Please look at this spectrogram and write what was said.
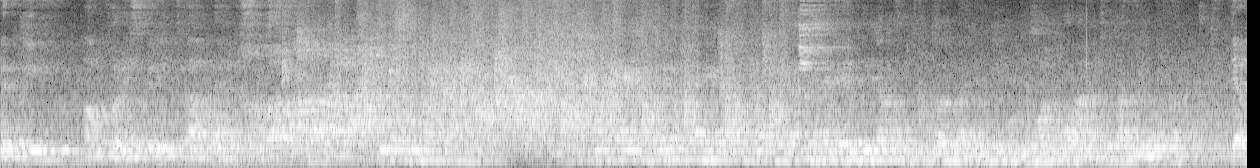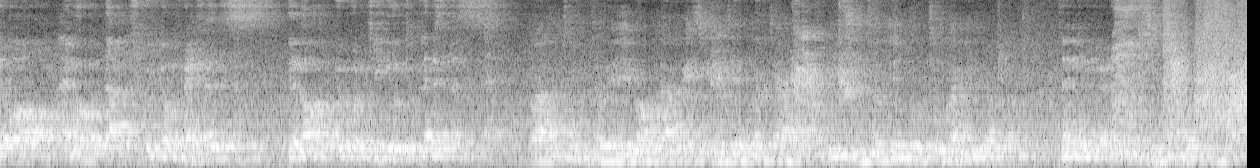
the gift of Holy Spirit to our lives. Chúng tôi hy vọng rằng năm nay với năm nay ông sẽ đến với giáo phận chúng tôi và giống như một cái món quà chúng ta yêu hơn Therefore, I hope that with your presence, the Lord will continue to bless us. và chúng tôi hy vọng là cái sự hiện diện của các cha thì xin Chúa tiếp tục chúc lành nhiều hơn Thank you very much. xin cảm ơn xin cảm ơn.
